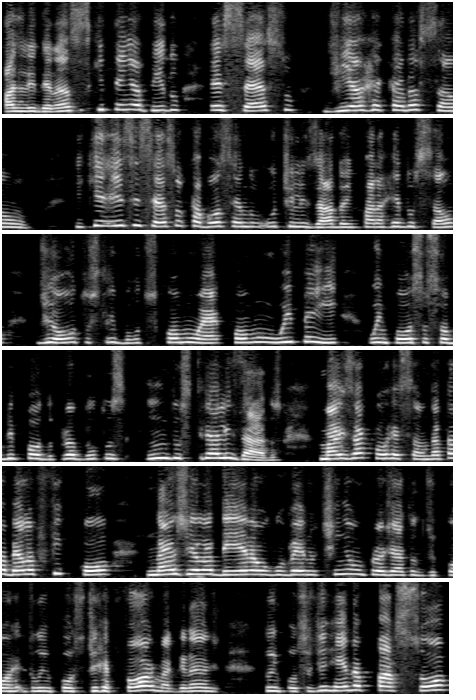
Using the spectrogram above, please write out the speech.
as lideranças, que tem havido excesso de arrecadação e que esse excesso acabou sendo utilizado aí para redução de outros tributos, como é como o IPI, o imposto sobre produtos industrializados. Mas a correção da tabela ficou na geladeira. O governo tinha um projeto de, do imposto de reforma grande do imposto de renda, passou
